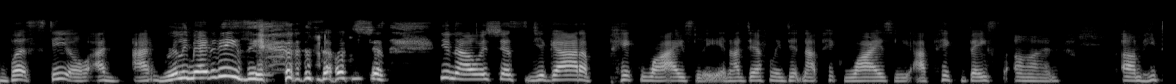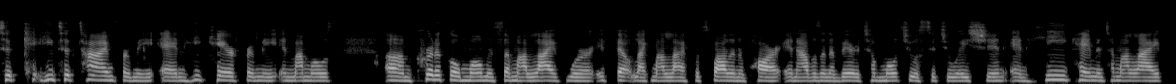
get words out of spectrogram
but still i i really made it easy so it's just you know it's just you gotta pick wisely and i definitely did not pick wisely i picked based on um he took he took time for me and he cared for me in my most um, critical moments of my life where it felt like my life was falling apart and I was in a very tumultuous situation. And he came into my life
